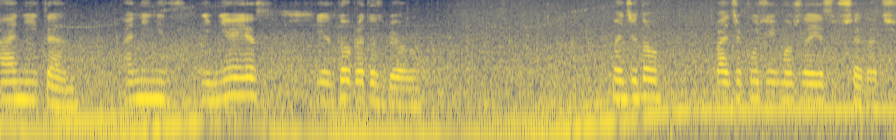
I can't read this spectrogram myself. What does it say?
ani ten, ani nic z nim nie jest, jest dobre do zbioru. Będzie do, będzie później można je sprzedać.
